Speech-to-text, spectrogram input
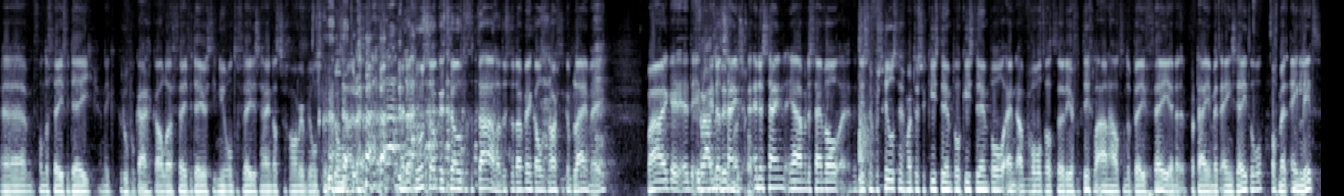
uh, van de VVD. En ik roep ook eigenlijk alle VVD'ers die nu ontevreden zijn... dat ze gewoon weer bij ons kunnen komen. en dat doen ze ook in grote getalen. Dus daar ben ik altijd hartstikke blij mee. Maar ik, ik, en, dat zijn, en er zijn, ja, maar er zijn wel, er is een verschil zeg maar, tussen kiesdrempel, kiesdrempel en bijvoorbeeld wat de heer Van Tichelen aanhaalt van de PVV en de partijen met één zetel of met één lid.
